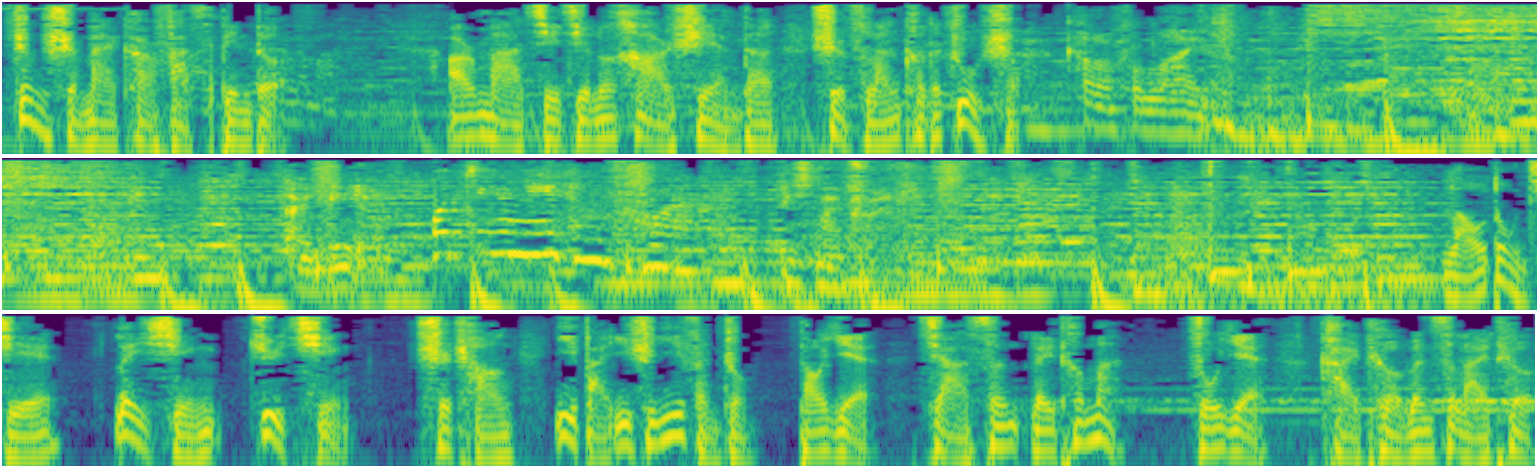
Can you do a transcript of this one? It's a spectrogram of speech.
正是迈克尔法斯宾德。而马吉·杰伦哈尔饰演的是弗兰克的助手。Colorful life. I need him. What do you need him for? He's my friend. 劳动节类型剧情，时长一百一十一分钟，导演贾森·雷特曼，主演凯特·温斯莱特、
